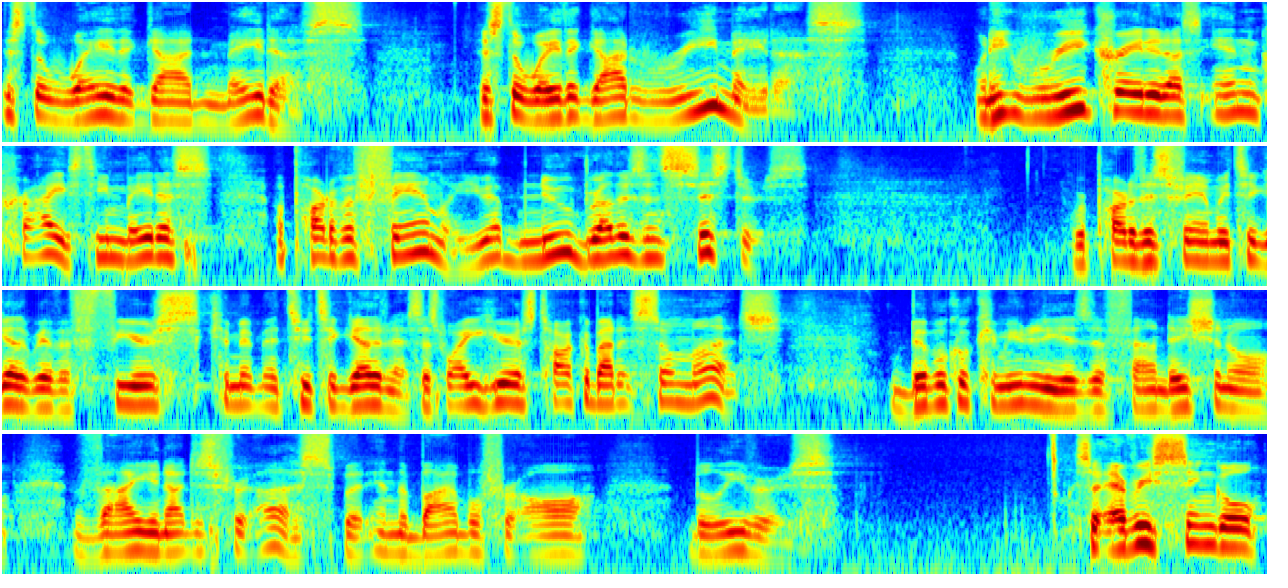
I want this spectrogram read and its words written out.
it's the way that God made us. It's the way that God remade us. When He recreated us in Christ, He made us a part of a family. You have new brothers and sisters. We're part of this family together. We have a fierce commitment to togetherness. That's why you hear us talk about it so much. Biblical community is a foundational value, not just for us, but in the Bible for all believers. So, every single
